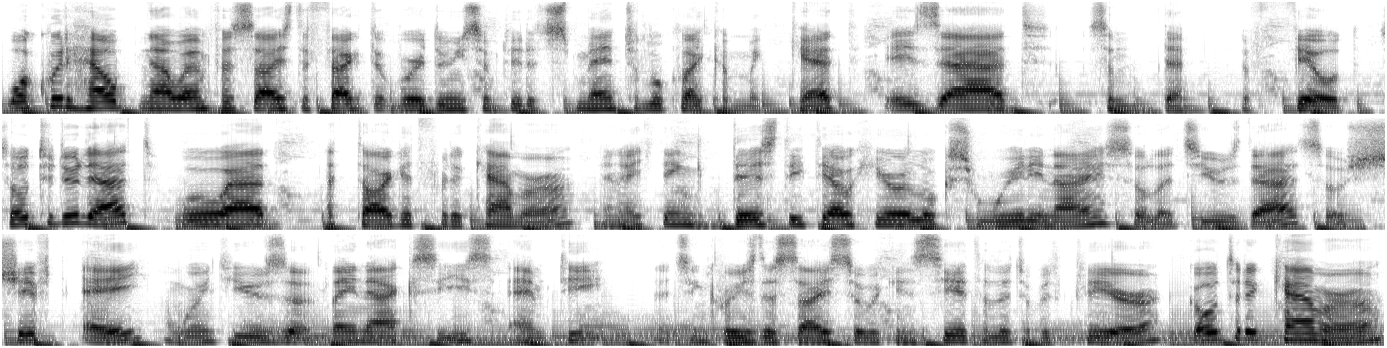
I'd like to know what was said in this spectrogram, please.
What could help now emphasize the fact that we're doing something that's meant to look like a maquette is add some depth of field. So to do that, we'll add a target for the camera. And I think this detail here looks really nice. So let's use that. So shift A, I'm going to use a plane axis empty. Let's increase the size so we can see it a little bit clearer. Go to the camera,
